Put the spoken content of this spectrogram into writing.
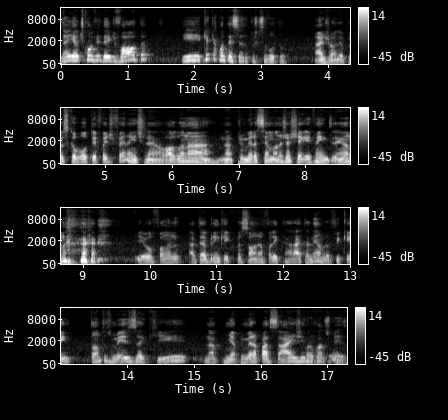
Né? E eu te convidei de volta. E o que, que aconteceu depois que você voltou? Ah, João, depois que eu voltei foi diferente, né? Logo na, na primeira semana eu já cheguei vendendo. e eu falando, até brinquei com o pessoal, né? Eu falei, caraca, lembra? Eu fiquei tantos meses aqui na minha primeira passagem. Foram quantos meses?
